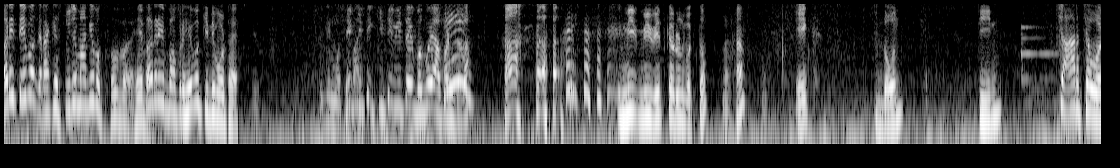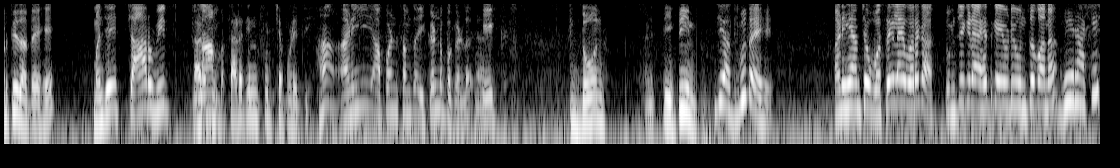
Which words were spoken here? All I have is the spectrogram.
अरे ते बघ राकेश तुझ्या मागे बघ. हो बघ हे बघ. अरे बापरे हे बघ किती मोठं आहे. किती मोठी हे. किती किती वीत आहे बघूया आपण जरा हा. मी मी वीत करून बघतो. हा. एक दोन तीन चारच्या वरती जात आहे हे. म्हणजे चार वीत लांब. साडेतीन साडेतीन फूटच्या पुढे ती. हा आणि आपण समजा इकडनं पकडलं एक दोन आणि ती. तीन. जे अद्भुत आहे हे. आणि हे आमच्या वसईला आहे बरं का. तुमच्याकडे आहेत का एवढी उंच पानं? हे राकेश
